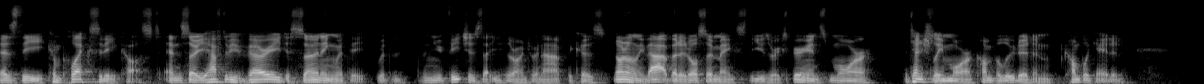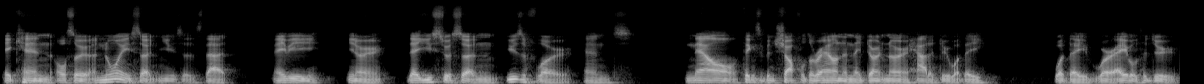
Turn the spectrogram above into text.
there's the complexity cost. And so you have to be very discerning with the with the, new features that you throw into an app because not only that, but it also makes the user experience more potentially more convoluted and complicated. It can also annoy certain users that maybe, you know, they're used to a certain user flow and now things have been shuffled around and they don't know how to do what they what they were able to do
